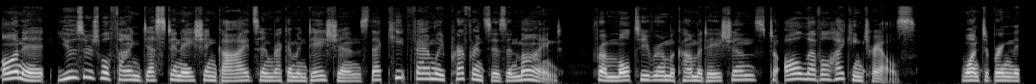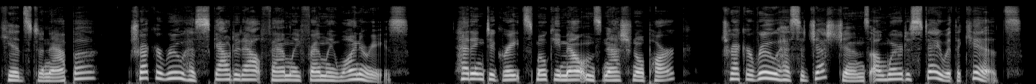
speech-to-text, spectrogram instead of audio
On it, users will find destination guides and recommendations that keep family preferences in mind, from multi room accommodations to all level hiking trails. Want to bring the kids to Napa? Trekaroo has scouted out family friendly wineries. Heading to Great Smoky Mountains National Park? Trekaroo has suggestions on where to stay with the kids.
